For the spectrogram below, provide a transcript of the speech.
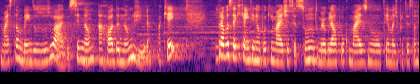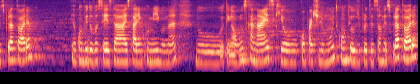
mas também dos usuários, senão a roda não gira, ok? Para você que quer entender um pouquinho mais desse assunto, mergulhar um pouco mais no tema de proteção respiratória, eu convido vocês a estarem comigo, né? No, eu tenho alguns canais que eu compartilho muito conteúdo de proteção respiratória.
